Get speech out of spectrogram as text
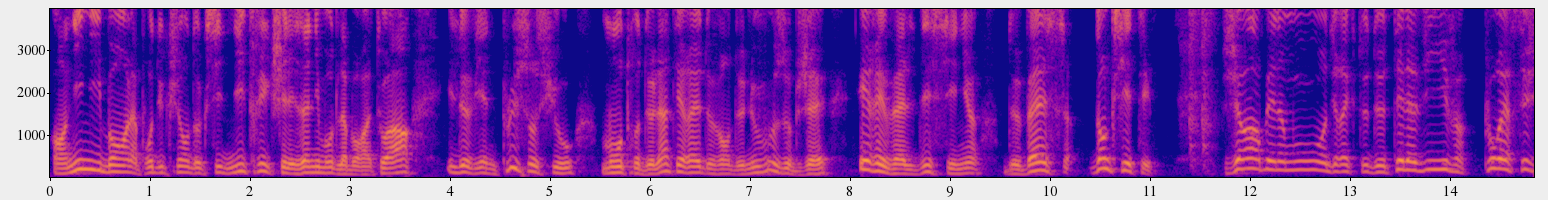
En inhibant la production d'oxyde nitrique chez les animaux de laboratoire, ils deviennent plus sociaux, montrent de l'intérêt devant de nouveaux objets et révèlent des signes de baisse d'anxiété. Gérard Benamou en direct de Tel Aviv pour RCJ.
